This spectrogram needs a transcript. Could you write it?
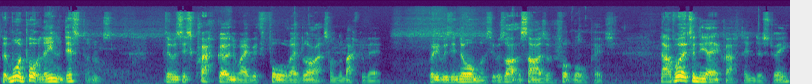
But more importantly, in the distance, there was this craft going away with four red lights on the back of it. But it was enormous. It was like the size of a football pitch. Now, I've worked in the aircraft industry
